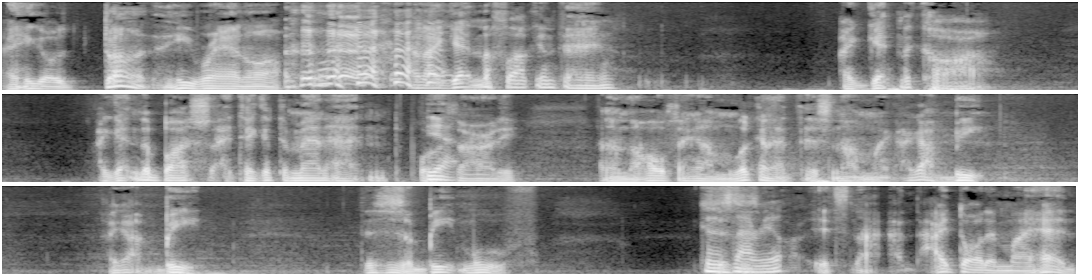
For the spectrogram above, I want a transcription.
And he goes, done. And he ran off. and I get in the fucking thing. I get in the car. I get in the bus. I take it to Manhattan, to Port Yeah. Authority. And then the whole thing, I'm looking at this and I'm like, I got beat. I got beat. This is a beat move. Because it's not is- real. It's not. I thought in my head,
